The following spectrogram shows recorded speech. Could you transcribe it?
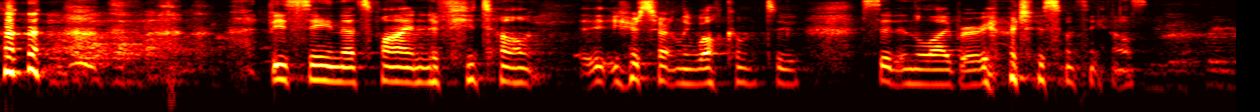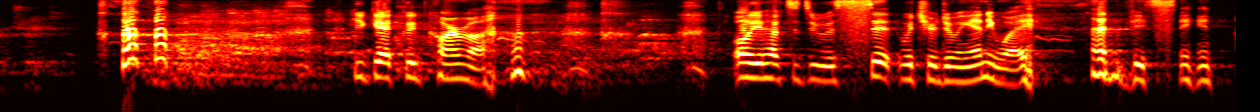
be seen, that's fine. And if you don't, you're certainly welcome to sit in the library or do something else. You get a free retreat. you get good karma. All you have to do is sit, which you're doing anyway, and be seen.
